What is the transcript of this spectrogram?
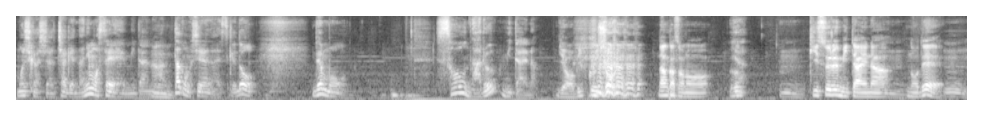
もしかしたらチャゲ何もせえへんみたいなうんあったかもしれないですけど、でもそうなる？みたいな。いやびっくりした俺 なんかそのいや復うん。帰するみたいなのでう、ん。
